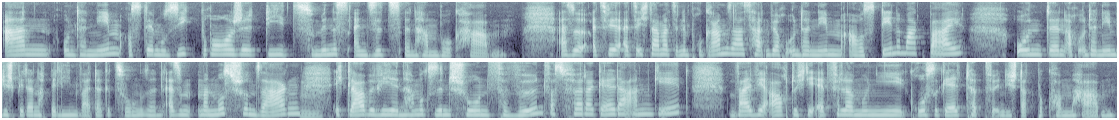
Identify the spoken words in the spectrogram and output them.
an Unternehmen aus der Musikbranche, die zumindest einen Sitz in Hamburg haben. Also als wir, als ich damals in dem Programm saß, hatten wir auch Unternehmen aus Dänemark bei und dann auch Unternehmen, die später nach Berlin weitergezogen sind. Also man muss schon sagen, mhm. ich glaube, wir in Hamburg sind schon verwöhnt, was Fördergelder angeht, weil wir auch durch die Elbphilharmonie große Geldtöpfe in die Stadt bekommen haben.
